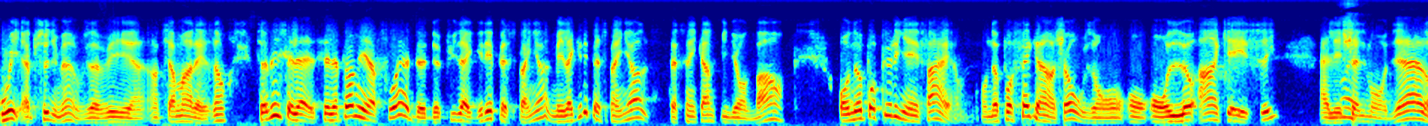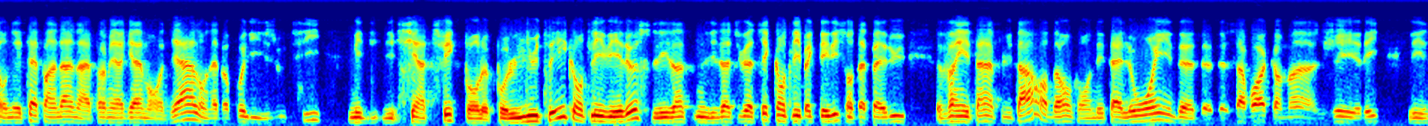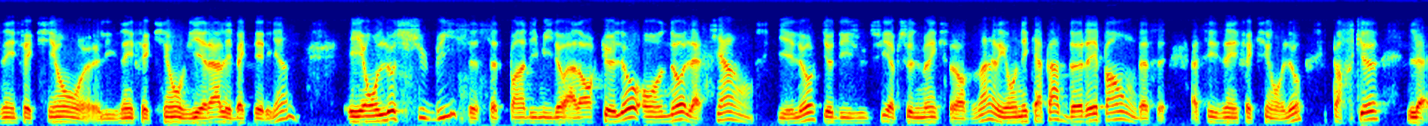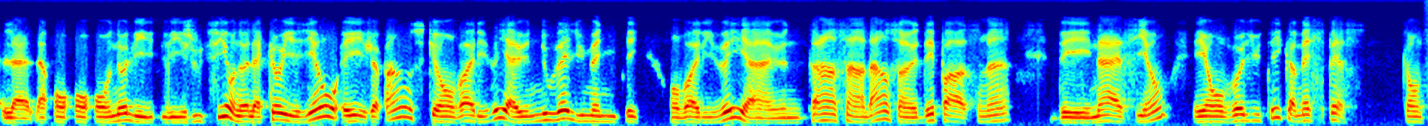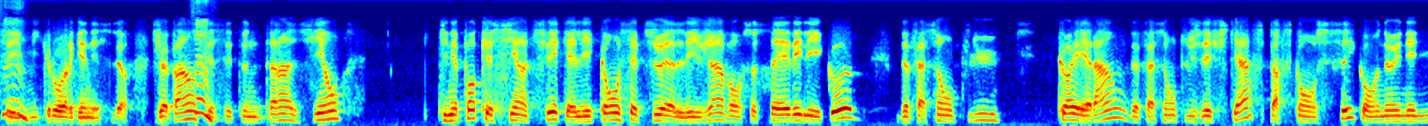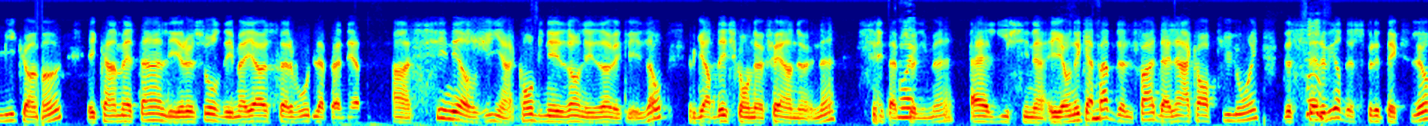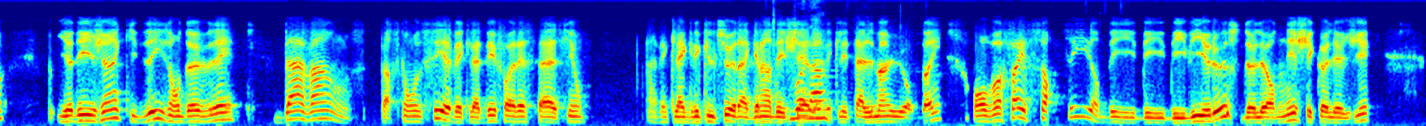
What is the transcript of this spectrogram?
Oui, absolument. Vous avez euh, entièrement raison. Vous savez, c'est la, la première fois depuis la grippe espagnole, mais la grippe espagnole, c'était 50 millions de morts. On n'a pas pu rien faire. On n'a pas fait grand-chose. On, l'a encaissé à l'échelle mondiale. On était pendant la Première Guerre mondiale. On n'avait pas les outils scientifiques pour, pour lutter contre les virus. Les, les antibiotiques contre les bactéries sont apparus 20 ans plus tard. Donc, on était loin de, de savoir comment gérer les infections, euh, les infections virales et bactériennes. Et on l'a subi, cette pandémie-là. Alors que là, on a la science qui est là, qui a des outils absolument extraordinaires et on est capable de répondre à, ces infections-là parce que on, a les, les, outils, on a la cohésion et je pense qu'on va arriver à une nouvelle humanité. On va arriver à une transcendance, à un dépassement des nations et on va lutter comme espèce contre ces hmm. micro-organismes-là. Je pense hmm. que c'est une transition qui n'est pas que scientifique, elle est conceptuelle. Les gens vont se serrer les coudes de façon plus cohérente, de façon plus efficace, parce qu'on sait qu'on a un ennemi commun et qu'en mettant les ressources des meilleurs cerveaux de la planète en synergie, en combinaison les uns avec les autres, regardez ce qu'on a fait en un an, c'est absolument hallucinant. Et on est capable de le faire, d'aller encore plus loin, de se hmm. servir de ce prétexte-là il y a des gens qui disent on devrait d'avance, parce qu'on le sait avec la déforestation, avec l'agriculture à grande échelle, avec l'étalement urbain, on va faire sortir des, des, virus de leur niche écologique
